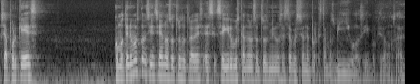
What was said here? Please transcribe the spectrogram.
O sea, porque es... Como tenemos conciencia de nosotros otra vez, es seguir buscando nosotros mismos esta cuestión de por qué estamos vivos y por qué somos... ¿sabes?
